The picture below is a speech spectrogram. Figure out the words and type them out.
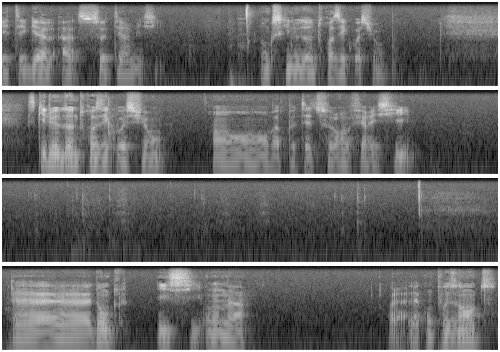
est égal à ce terme ici. Donc, ce qui nous donne trois équations. Ce qui nous donne trois équations, on va peut-être se le refaire ici. Euh, donc ici on a voilà, la composante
